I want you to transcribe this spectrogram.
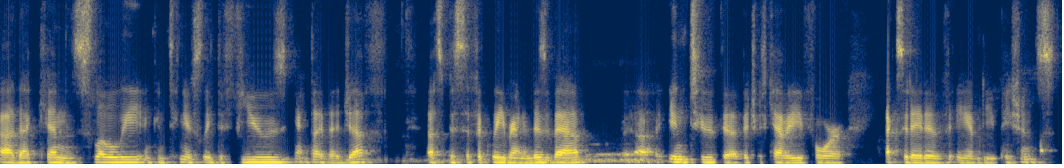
uh, that can slowly and continuously diffuse anti-VEGF, uh, specifically ranibizumab, uh, into the vitreous cavity for exudative AMD patients.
